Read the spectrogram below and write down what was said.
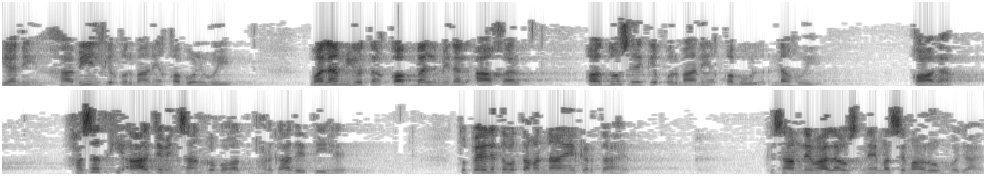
یعنی حابیل کی قربانی قبول ہوئی۔ ولم یو تقبل من الآخر اور دوسرے کی قربانی قبول نہ ہوئی۔ قولا حسد کی آگ جب انسان کو بہت بھڑکا دیتی ہے، تو پہلے تو وہ تمنا کرتا ہے کہ سامنے والا اس نعمت سے محروم ہو جائے۔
